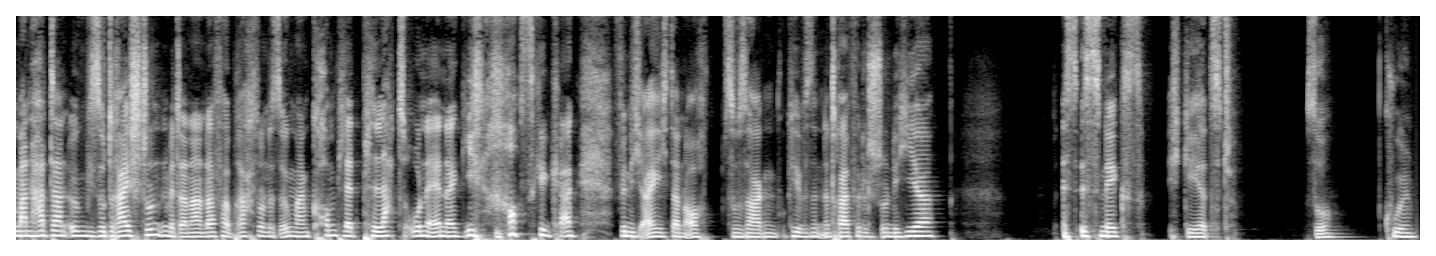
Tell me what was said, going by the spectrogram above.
man hat dann irgendwie so drei Stunden miteinander verbracht und ist irgendwann komplett platt, ohne Energie rausgegangen. Finde ich eigentlich dann auch so sagen, okay, wir sind eine Dreiviertelstunde hier, es ist nix, ich gehe jetzt. So, cool.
